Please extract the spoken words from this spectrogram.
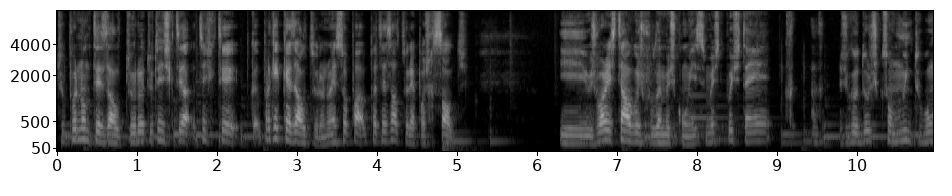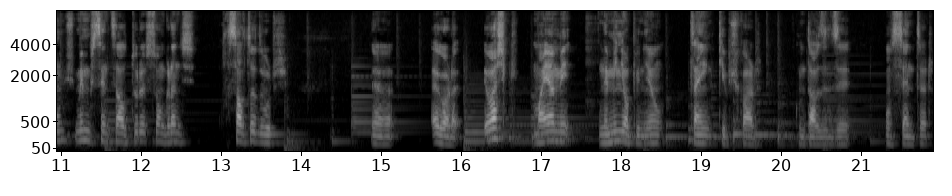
tu para não teres altura, tu tens que ter, tens que ter para que é que queres altura? Não é só para, para teres altura, é para os ressaltos. E os Warriors têm alguns problemas com isso, mas depois têm re- jogadores que são muito bons, mesmo sem ter altura, são grandes ressaltadores. Eh, agora, eu acho que Miami, na minha opinião, tem que ir buscar, como estavas a dizer, um center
